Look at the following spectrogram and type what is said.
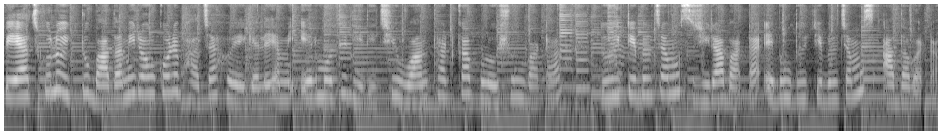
পেঁয়াজগুলো একটু বাদামি রং করে ভাজা হয়ে গেলে আমি এর মধ্যে দিয়ে দিচ্ছি ওয়ান থার্ড কাপ রসুন বাটা, দুই টেবিল চামচ জিরা বাটা এবং দুই টেবিল চামচ আদা বাটা।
